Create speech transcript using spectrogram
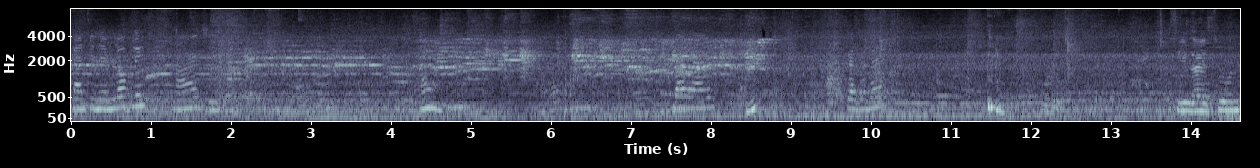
Continue lovely. Jesus. Oh. Bye. See you guys soon.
